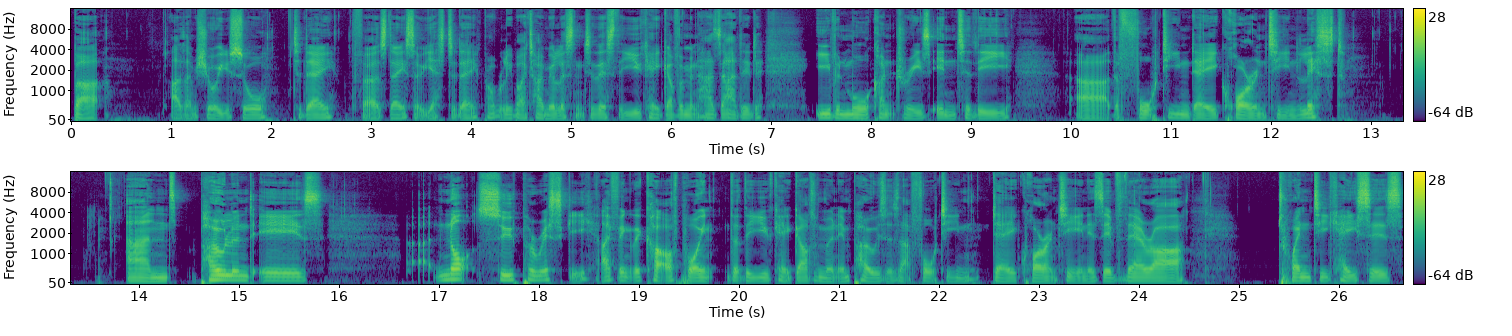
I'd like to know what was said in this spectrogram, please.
But as I'm sure you saw today, Thursday, so yesterday, probably by the time you're listening to this, the UK government has added even more countries into the uh, the 14 day quarantine list. And Poland is uh, not super risky. I think the cut-off point that the UK government imposes that 14 day quarantine is if there are 20 cases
